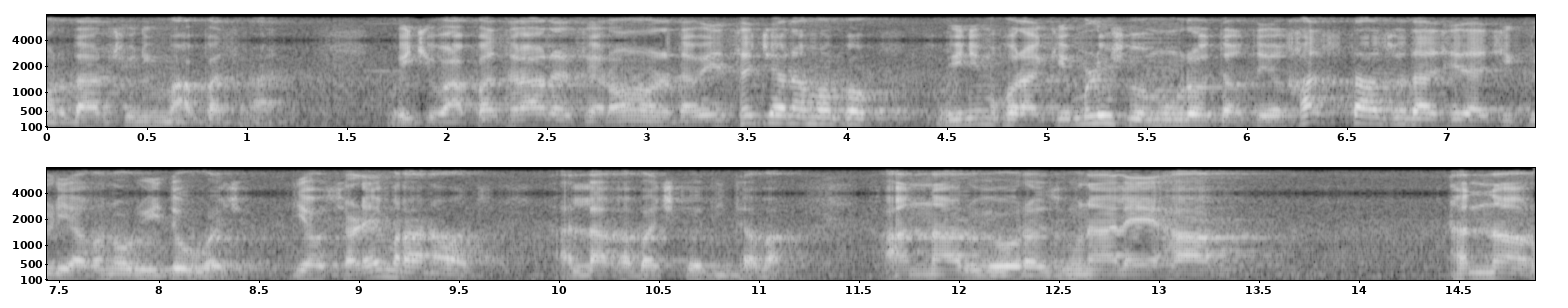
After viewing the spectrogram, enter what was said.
مردار شو نیم واپس راغی وی چې واپس راغله فرعون ورته وی څه چلم وکړو وینم خورا کې مړ شو موږ ورو تخته خستا سودا سیدا چې کړی هغه نور وی دوه وجه یو سړی مرانه وځ الله غبچ کو دي تبا النار یورزون علیها النار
